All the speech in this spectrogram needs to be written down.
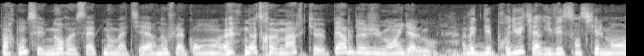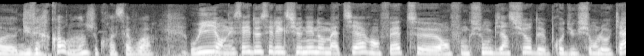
Par contre, c'est nos recettes, nos matières, nos flacons, euh, notre marque Perle de Jument également. Avec des produits qui arrivent essentiellement du Vercors, hein, je crois savoir. Oui, on essaye de sélectionner nos matières en fait en fonction bien sûr de production locale.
